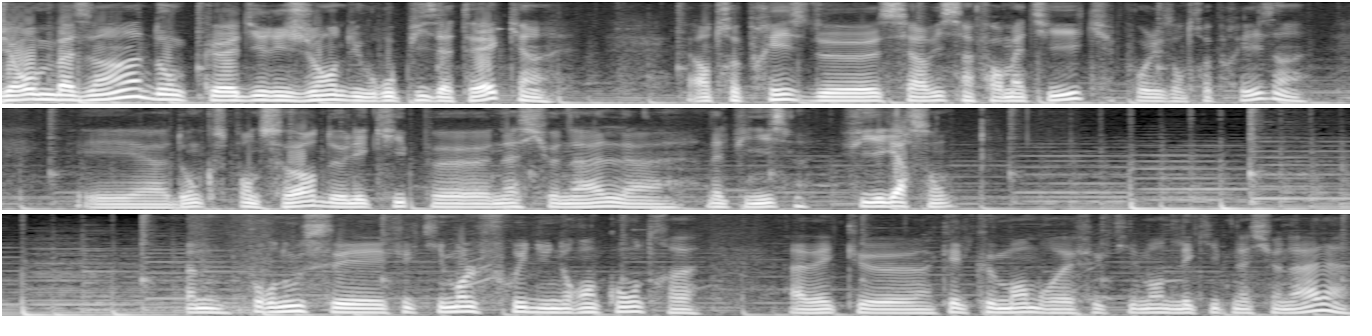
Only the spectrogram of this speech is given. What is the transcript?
Jérôme Bazin, donc euh, dirigeant du groupe Isatech, entreprise de services informatiques pour les entreprises et euh, donc sponsor de l'équipe euh, nationale d'alpinisme filles et garçons. Pour nous, c'est effectivement le fruit d'une rencontre avec quelques membres effectivement de l'équipe nationale.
